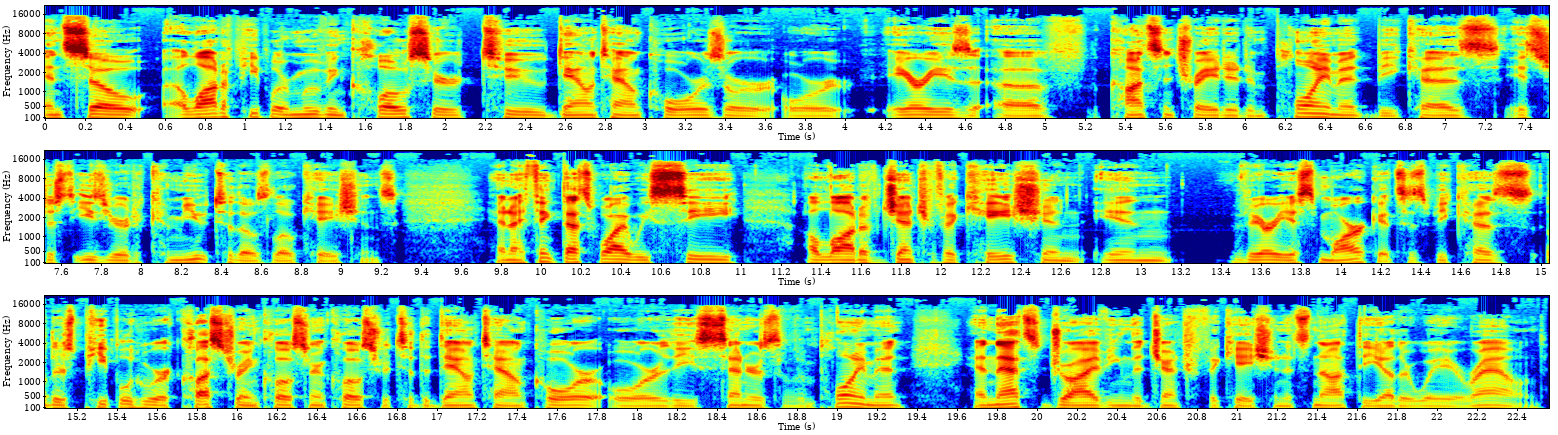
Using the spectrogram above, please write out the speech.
And so a lot of people are moving closer to downtown cores or, or areas of concentrated employment because it's just easier to commute to those locations. And I think that's why we see a lot of gentrification in various markets is because there's people who are clustering closer and closer to the downtown core or these centers of employment, and that's driving the gentrification. It's not the other way around.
